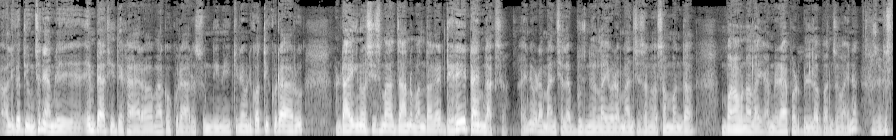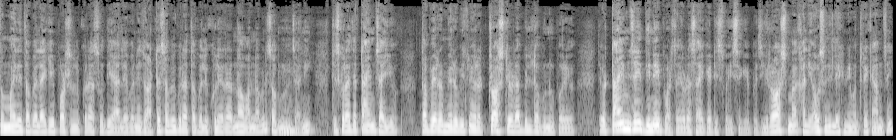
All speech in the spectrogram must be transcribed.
अलिकति हुन्छ नि हामीले एम्प्याथी देखाएर उहाँको कुराहरू सुनिदिने किनभने कति कुराहरू डायग्नोसिसमा जानुभन्दा अगाडि धेरै टाइम लाग्छ होइन? एउटा मान्छेलाई बुझ्नलाई एउटा मान्छेसँग सम्बन्ध बनाउनलाई हामीले ऱ्यापोर्ट बिल्डअप भन्छौँ होइन? जस्तो मैले तपाईँलाई केही पर्सनल कुरा सोधिहालेँ भने झट्टै सबै कुरा तपाईँले खुलेर नभन्न पनि सक्नुहुन्छ नि। त्यसको लागि त टाइम चाहियो। तपाईँ र मेरो बिचमा एउटा ट्रस्ट एउटा बिल्डअप हुनु पर्यो त्यो टाइम चाहिँ दिनै पर्छ एउटा साइकेटिस्ट भइसकेपछि। रसमा खालि औषधि लेख्ने मात्रै काम चाहिँ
